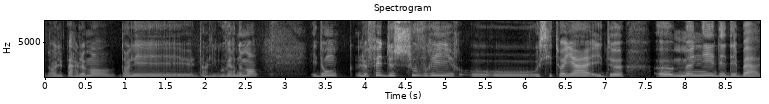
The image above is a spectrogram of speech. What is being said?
dans le Parlement, dans les, dans les gouvernements. Et donc, le fait de s'ouvrir aux, citoyens et de euh, mener des débats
